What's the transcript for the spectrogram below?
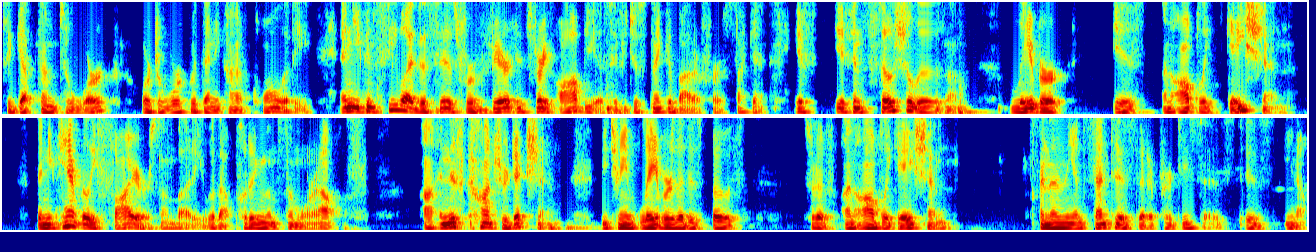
to get them to work or to work with any kind of quality. And you can see why this is for very it's very obvious if you just think about it for a second. If if in socialism labor is an obligation then you can't really fire somebody without putting them somewhere else. Uh, and this contradiction between labor that is both sort of an obligation and then the incentives that it produces is, you know,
